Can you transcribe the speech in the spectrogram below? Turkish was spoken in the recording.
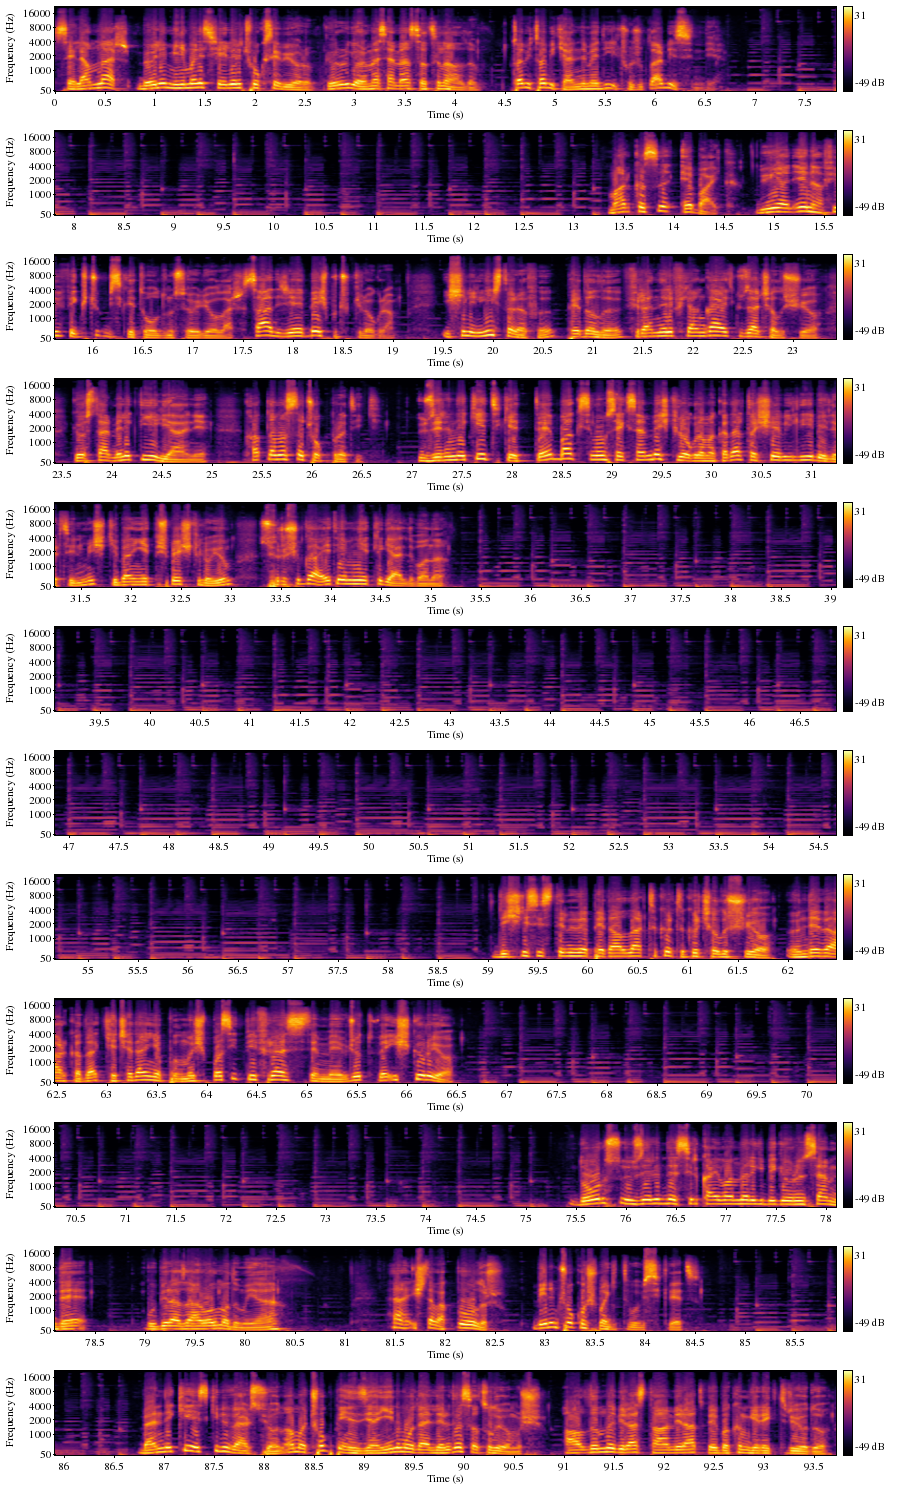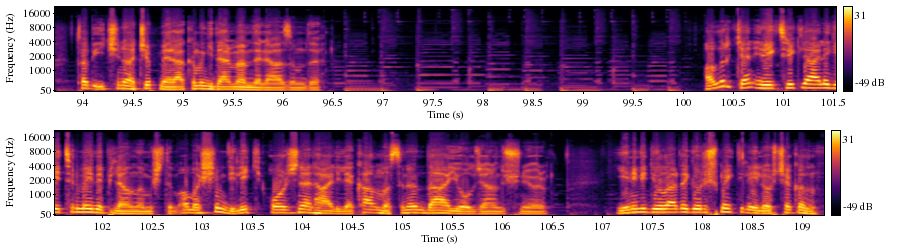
Selamlar. Böyle minimalist şeyleri çok seviyorum. Görür görmez hemen satın aldım. Tabi tabi kendime değil çocuklar bilsin diye. Markası e-bike. Dünyanın en hafif ve küçük bisikleti olduğunu söylüyorlar. Sadece 5,5 kilogram. İşin ilginç tarafı pedalı, frenleri falan gayet güzel çalışıyor. Göstermelik değil yani. Katlaması da çok pratik. Üzerindeki etikette maksimum 85 kilograma kadar taşıyabildiği belirtilmiş ki ben 75 kiloyum. Sürüşü gayet emniyetli geldi bana. Dişli sistemi ve pedallar tıkır tıkır çalışıyor. Önde ve arkada keçeden yapılmış basit bir fren sistemi mevcut ve iş görüyor. Doğrusu üzerinde sirk hayvanları gibi görünsem de bu biraz ağır olmadı mı ya? Ha işte bak bu olur. Benim çok hoşuma gitti bu bisiklet. Bendeki eski bir versiyon ama çok benzeyen yeni modelleri de satılıyormuş. Aldığımda biraz tamirat ve bakım gerektiriyordu. Tabi içini açıp merakımı gidermem de lazımdı. Alırken elektrikli hale getirmeyi de planlamıştım ama şimdilik orijinal haliyle kalmasının daha iyi olacağını düşünüyorum. Yeni videolarda görüşmek dileğiyle hoşçakalın.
